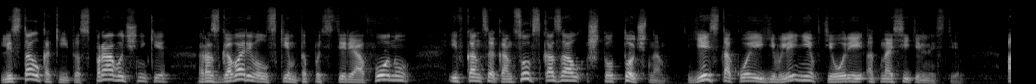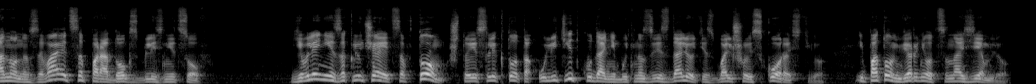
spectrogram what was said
Листал какие-то справочники, разговаривал с кем-то по стереофону, и в конце концов сказал, что точно, есть такое явление в теории относительности. Оно называется парадокс близнецов. Явление заключается в том, что если кто-то улетит куда-нибудь на звездолете с большой скоростью и потом вернется на Землю,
